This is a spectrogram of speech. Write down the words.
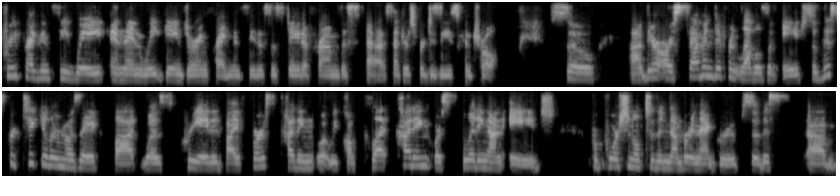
pre-pregnancy weight, and then weight gain during pregnancy. This is data from the uh, Centers for Disease Control. So uh, there are seven different levels of age. So this particular mosaic plot was created by first cutting what we call cutting or splitting on age, proportional to the number in that group. So this um,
